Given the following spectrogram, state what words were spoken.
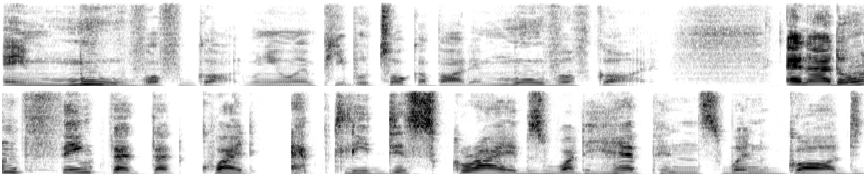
a move of God. When you know, when people talk about a move of God. And I don't think that that quite aptly describes what happens when God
